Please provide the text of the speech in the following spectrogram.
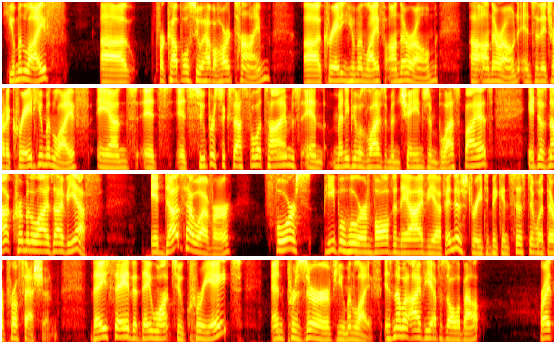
human life uh, for couples who have a hard time uh, creating human life on their own. Uh, on their own, and so they try to create human life, and it's it's super successful at times, and many people's lives have been changed and blessed by it. It does not criminalize IVF. It does, however, force people who are involved in the IVF industry to be consistent with their profession. They say that they want to create and preserve human life. Isn't that what IVF is all about? Right?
